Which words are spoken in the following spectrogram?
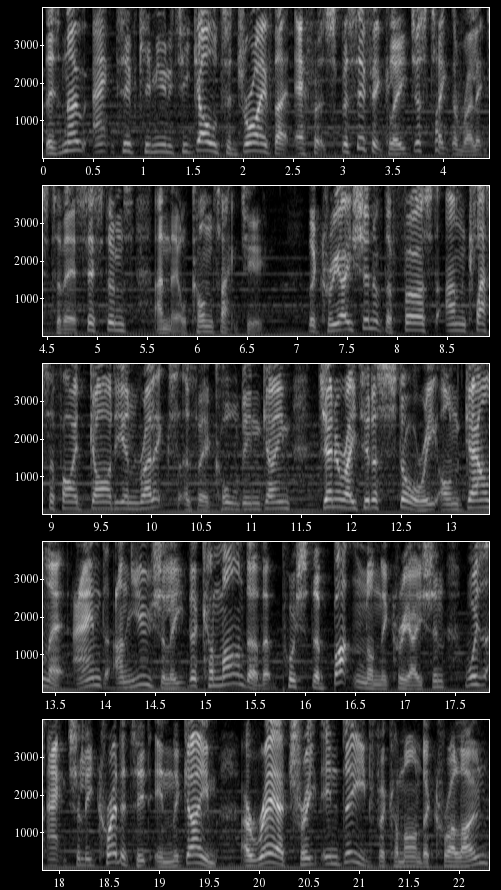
There's no active community goal to drive that effort specifically just take the relics to their systems and they'll contact you. The creation of the first unclassified Guardian relics as they're called in game generated a story on Galnet and unusually the commander that pushed the button on the creation was actually credited in the game. A rare treat indeed for Commander Krallone.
